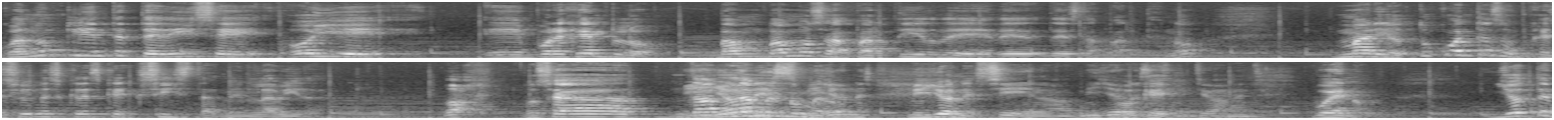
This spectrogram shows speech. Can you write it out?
Cuando un cliente te dice, oye, eh, por ejemplo, vamos a partir de, esta parte, ¿no? Mario, ¿tú cuántas objeciones crees que existan en la vida? o sea, millones, dame un número. Millones. Millones. Sí, no, millones definitivamente. Bueno, yo te,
